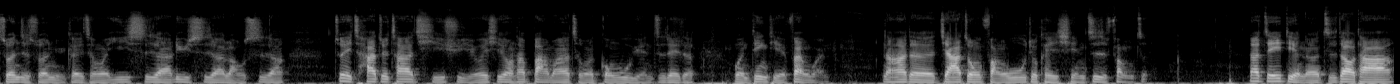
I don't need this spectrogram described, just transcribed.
孙子孙女可以成为医师啊、律师啊、老师啊。最差最差的期许，也会希望他爸妈成为公务员之类的稳定铁饭碗，那他的家中房屋就可以闲置放着。那这一点呢，直到他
